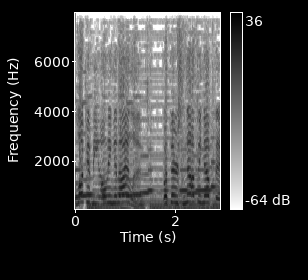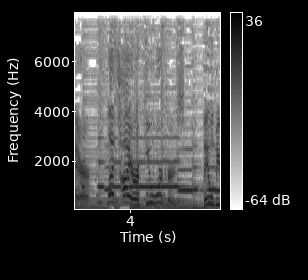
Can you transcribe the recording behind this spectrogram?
Look at me owning an island! But there's nothing up there! Let's hire a few workers! They will be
